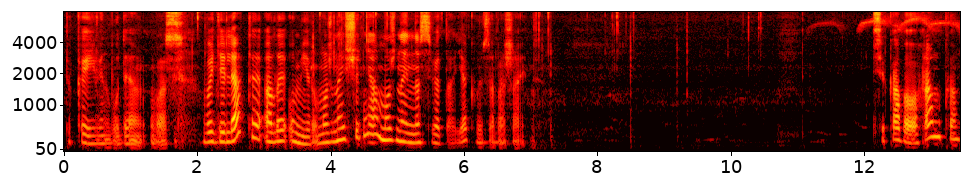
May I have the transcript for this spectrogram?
Такий він буде у вас виділяти, але у міру. Можна і щодня, можна і на свята, як ви забажаєте. Цікава огранка.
